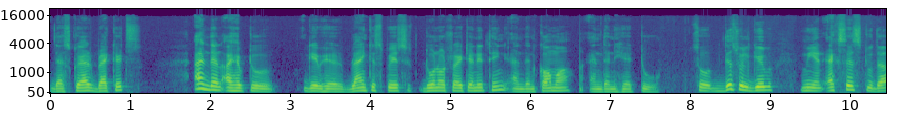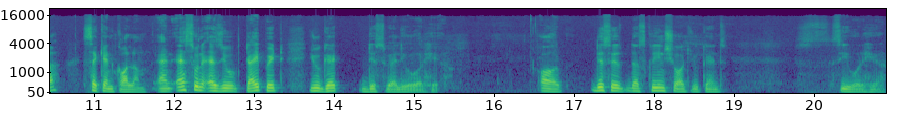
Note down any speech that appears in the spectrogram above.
the square brackets and then I have to give here blank space, do not write anything and then comma and then here 2. So, this will give me an access to the second column and as soon as you type it, you get this value over here or this is the screenshot you can see over here.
